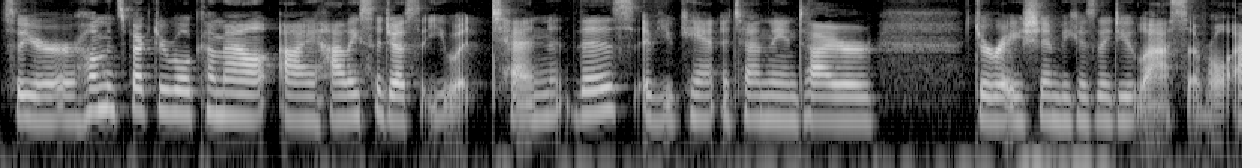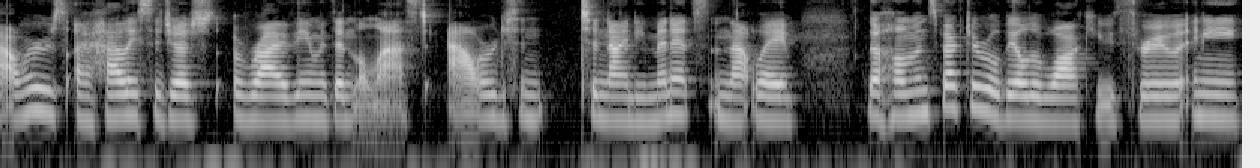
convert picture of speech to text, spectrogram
So, your home inspector will come out. I highly suggest that you attend this if you can't attend the entire duration because they do last several hours. I highly suggest arriving within the last hour to, to 90 minutes, and that way the home inspector will be able to walk you through any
